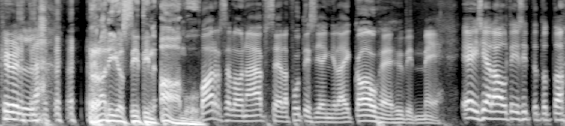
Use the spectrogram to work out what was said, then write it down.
kyllä. Radio Cityn aamu. Barcelona FCllä futisjengillä ei kauhean hyvin mene. Ei, siellä oltiin sitten tota, äh,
